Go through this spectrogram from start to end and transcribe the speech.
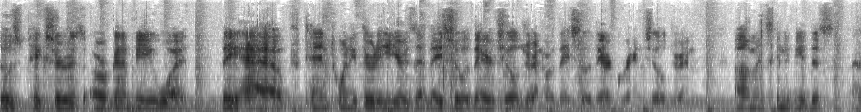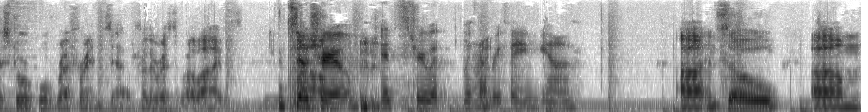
those pictures are going to be what they have 10 20 30 years that they show their children or they show their grandchildren um, it's going to be this historical reference uh, for the rest of our lives It's so Um, true. It's true with with right. everything. Yeah. uh, and so um,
